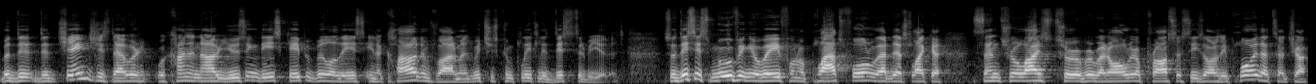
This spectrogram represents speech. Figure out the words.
But the, the change is that we're, we're kind of now using these capabilities in a cloud environment which is completely distributed. So this is moving away from a platform where there's like a centralized server where all your processes are deployed, etc.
